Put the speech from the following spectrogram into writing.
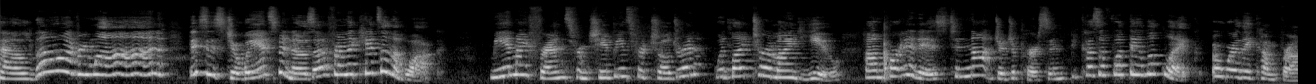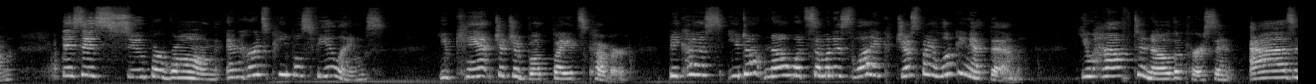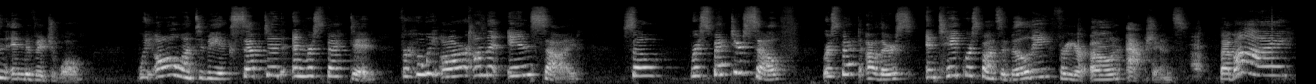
Hello everyone! This is Joanne Spinoza from the Kids on the Block. Me and my friends from Champions for Children would like to remind you how important it is to not judge a person because of what they look like or where they come from. This is super wrong and hurts people's feelings. You can't judge a book by its cover because you don't know what someone is like just by looking at them. You have to know the person as an individual. We all want to be accepted and respected for who we are on the inside. So respect yourself, respect others, and take responsibility for your own actions. Bye-bye!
